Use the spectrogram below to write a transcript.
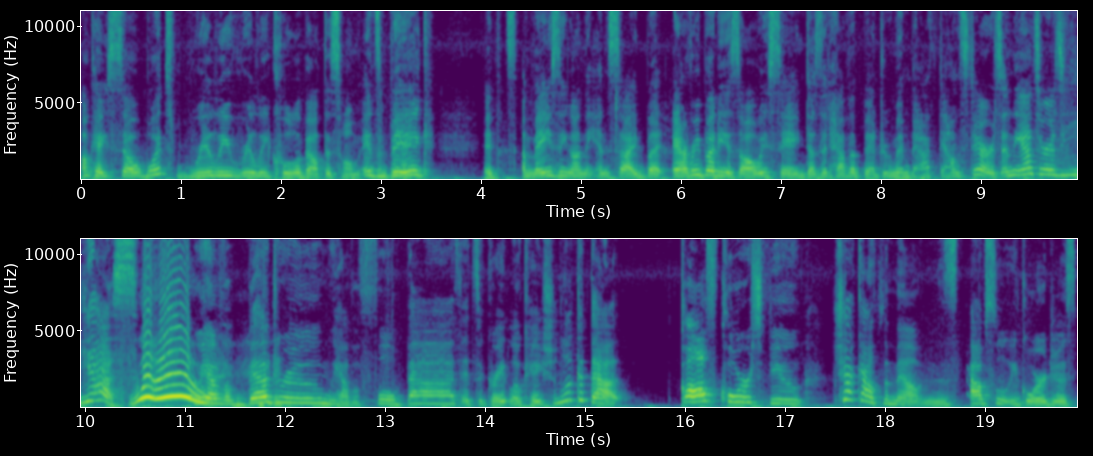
Okay, so what's really, really cool about this home? It's big. It's amazing on the inside, but everybody is always saying, does it have a bedroom and bath downstairs? And the answer is yes. Woohoo! We have a bedroom, we have a full bath. It's a great location. Look at that golf course view. Check out the mountains, absolutely gorgeous.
